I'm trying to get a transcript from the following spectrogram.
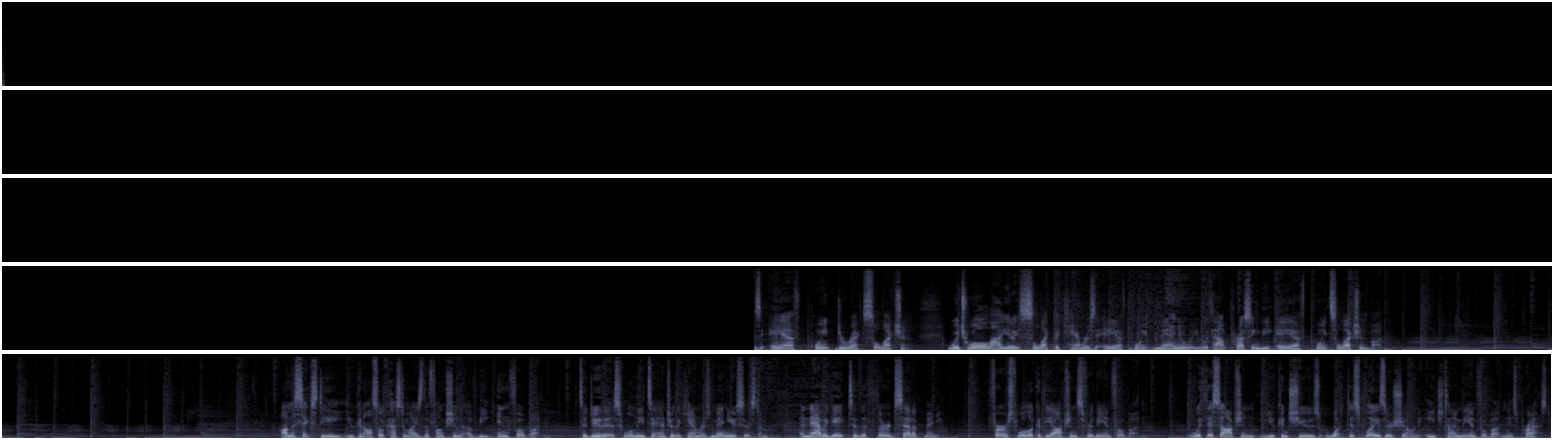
is AF point direct selection, which will allow you to select the camera's AF point manually without pressing the AF point selection button. On the 6D, you can also customize the function of the Info button. To do this, we'll need to enter the camera's menu system and navigate to the third setup menu. First, we'll look at the options for the Info button. With this option, you can choose what displays are shown each time the info button is pressed.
